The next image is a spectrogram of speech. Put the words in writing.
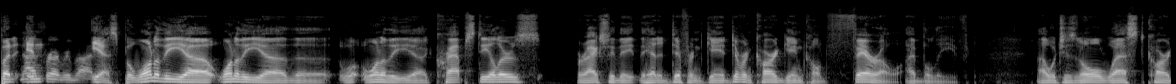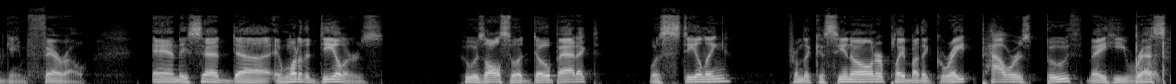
But Not in, for everybody. Yes, but one of the uh, one of the uh, the one of the uh, crap stealers, or actually they, they had a different game, a different card game called Faro, I believe, uh, which is an old west card game, Faro. And they said, uh, and one of the dealers, who was also a dope addict, was stealing from the casino owner, played by the great Powers Boothe. May he rest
